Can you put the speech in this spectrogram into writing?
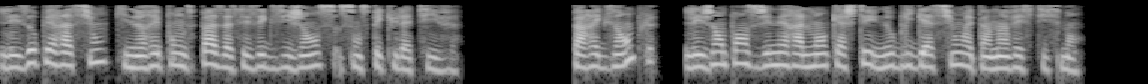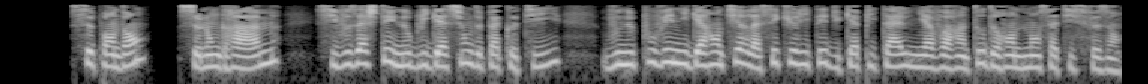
Les opérations qui ne répondent pas à ces exigences sont spéculatives. Par exemple, les gens pensent généralement qu'acheter une obligation est un investissement. Cependant, selon Graham, si vous achetez une obligation de pacotille, vous ne pouvez ni garantir la sécurité du capital ni avoir un taux de rendement satisfaisant.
